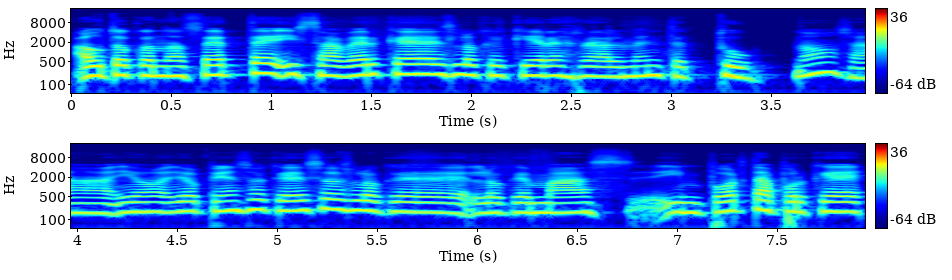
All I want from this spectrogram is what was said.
autoconocerte y saber qué es lo que quieres realmente tú, ¿no? O sea, yo, yo pienso que eso es lo que, lo que más importa, porque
